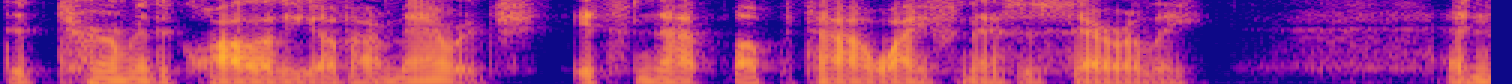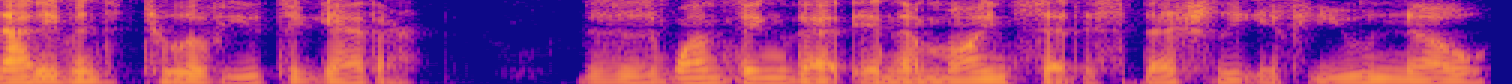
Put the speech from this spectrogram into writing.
determine the quality of our marriage. It's not up to our wife necessarily, and not even the two of you together. This is one thing that, in a mindset, especially if you know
